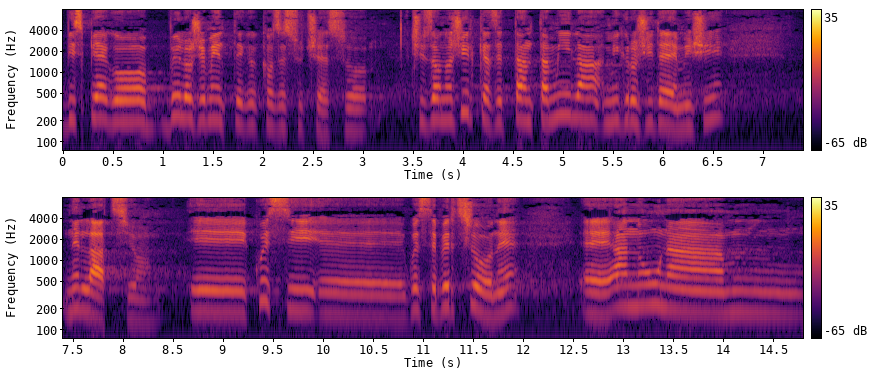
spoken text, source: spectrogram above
Vi spiego velocemente che cosa è successo. Ci sono circa 70.000 microcitemici nel Lazio e questi, eh, queste persone eh, hanno una, mh, mm,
